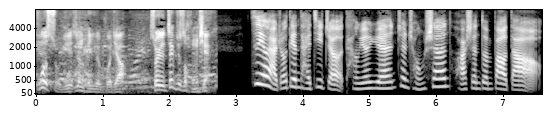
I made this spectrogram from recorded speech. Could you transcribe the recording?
不属于任何一个国家，所以这就是红线。自由亚洲电台记者唐媛媛、郑重生，华盛顿报道。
